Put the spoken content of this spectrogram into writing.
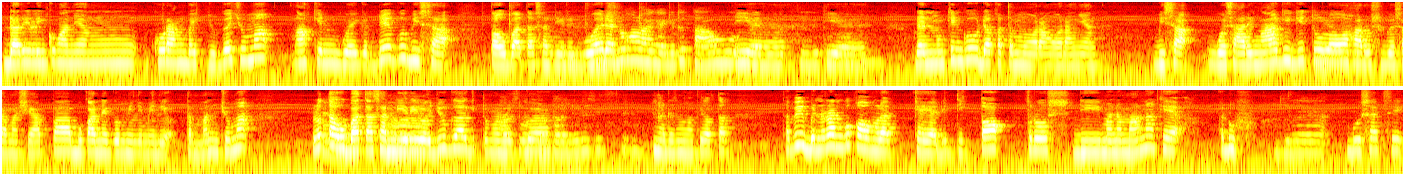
dari lingkungan yang kurang baik juga cuma makin gue gede gue bisa tahu batasan diri gue dan Justru kalau yang kayak gitu tahu iya dan ngerti gitu. iya. Dan mungkin gue udah ketemu orang-orang yang bisa gue saring lagi gitu loh harus gue sama siapa. Bukannya gue milih-milih teman cuma lo tahu batasan diri lo juga gitu menurut gue ngefilter juga sih. nggak ada sama filter tapi beneran gue kalau ngeliat kayak di TikTok terus di mana-mana kayak aduh Gila ya. buset sih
